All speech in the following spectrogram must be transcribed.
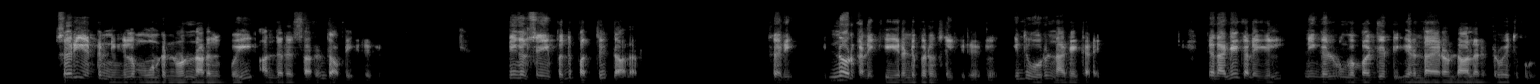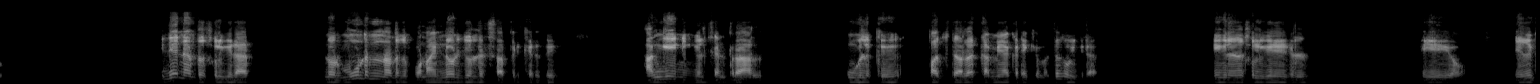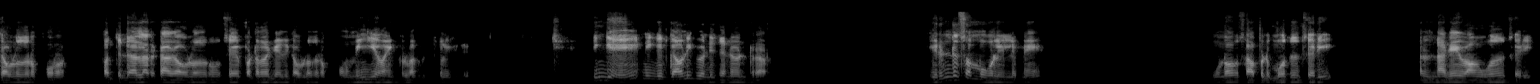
சரி என்று நீங்களும் மூன்று நிமிடம் நடந்து போய் அந்த ரெஸ்டாரண்ட் சாப்பிடுகிறீர்கள். நீங்கள் சேமிப்பது பத்து டாலர். சரி இன்னொரு கடைக்கு இரண்டு பேரும் செல்கிறீர்கள். இது ஒரு நகை கடை இந்த நகை கடையில் நீங்கள் உங்க பட்ஜெட் இரண்டாயிரம் டாலர் என்று வைத்துக் கொள்ளும். இதே நன்று சொல்கிறார் இன்னொரு மூன்று நடந்து போனா இன்னொரு ஜுவல்லரி ஷாப் இருக்கிறது. அங்கே நீங்கள் சென்றால் உங்களுக்கு பத்து டாலர் கம்மியாக கிடைக்கும் என்று சொல்கிறார். நீங்கள் என்ன சொல்கிறீர்கள்? ஐயோ எதுக்கு அவ்வளவு தூரம் போறோம்? பத்து டாலருக்காக அவ்வளவு தூரம் சேவ் பண்றதுக்கு எதுக்கு அவ்வளவு தூரம் போகணும்? இங்கே வாங்கிக்கொள்ளலாம் என்று சொல்கிறேன் இங்கே நீங்கள் கவனிக்க வேண்டியது என்னவென்றால் இரண்டு சம்பவங்களிலுமே உணவு சாப்பிடும் போதும் சரி நகை வாங்கும்போதும் சரி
